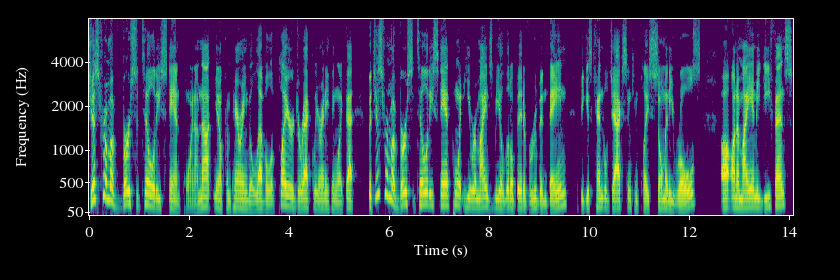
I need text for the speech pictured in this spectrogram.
just from a versatility standpoint. I'm not, you know, comparing the level of player directly or anything like that, but just from a versatility standpoint, he reminds me a little bit of Rueben Bain because Kendall Jackson can play so many roles uh, on a Miami defense.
